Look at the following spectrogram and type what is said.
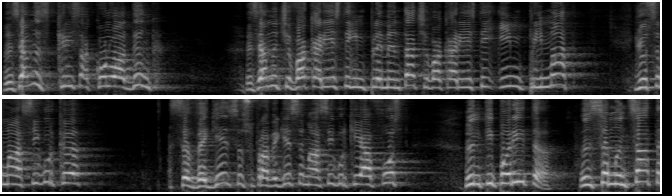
Înseamnă scris acolo adânc. Înseamnă ceva care este implementat, ceva care este imprimat. Eu să mă asigur că să veghez, să supraveghez, să mă asigur că ea a fost întipărită, însămânțată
